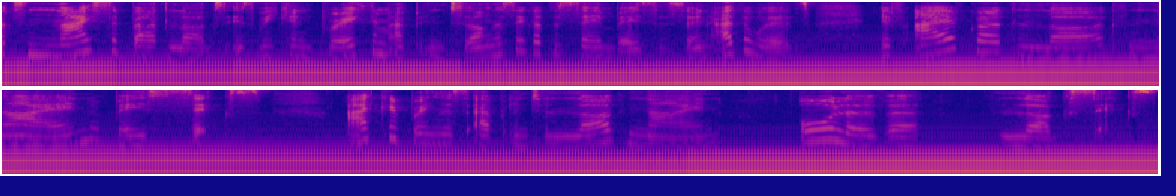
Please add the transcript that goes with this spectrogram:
What's nice about logs is we can break them up as long as they've got the same basis. So in other words, if I've got log 9 base 6, I could bring this up into log 9 all over log 6.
